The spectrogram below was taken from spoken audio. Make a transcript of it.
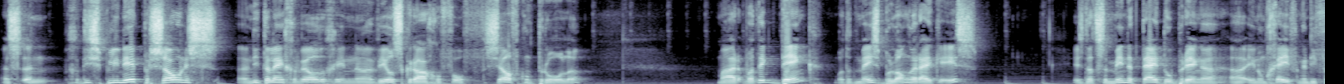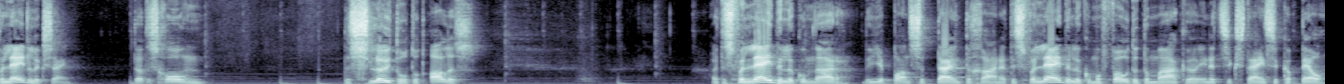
Een gedisciplineerd persoon is eh, niet alleen geweldig in uh, wilskracht of, of zelfcontrole. Maar wat ik denk, wat het meest belangrijke is, is dat ze minder tijd doorbrengen uh, in omgevingen die verleidelijk zijn. Dat is gewoon de sleutel tot alles. Het is verleidelijk om naar de Japanse tuin te gaan. Het is verleidelijk om een foto te maken in het Sixtijnse kapel.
